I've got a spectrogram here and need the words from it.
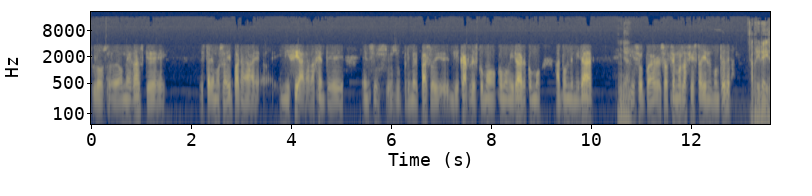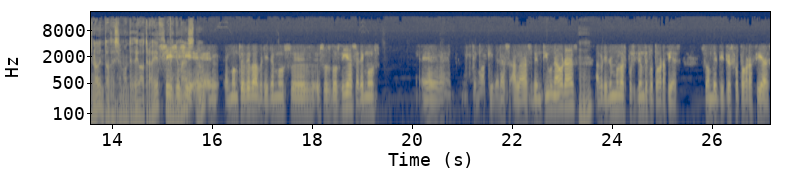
los omegas que estaremos ahí para iniciar a la gente en, sus, en su primer paso, indicarles cómo, cómo mirar, cómo, a dónde mirar, y eso para eso hacemos la fiesta ahí en el Monte Deva. Abriréis, ¿no? Entonces el Monte Deva otra vez. Sí, sí, sí. En, el Monte Deva abriremos eh, esos dos días. Haremos, eh, tengo aquí, verás, a las 21 horas abriremos la exposición de fotografías. Son 23 fotografías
